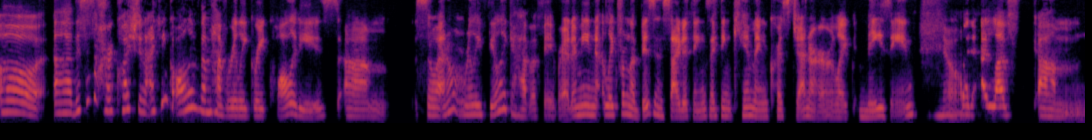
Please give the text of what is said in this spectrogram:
Oh, uh, this is a hard question. I think all of them have really great qualities. Um, so I don't really feel like I have a favorite. I mean, like from the business side of things, I think Kim and Kris Jenner are like amazing. No. But I love um,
